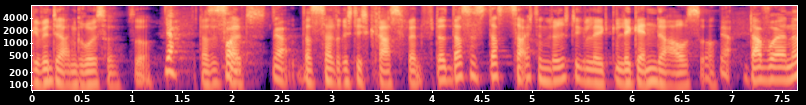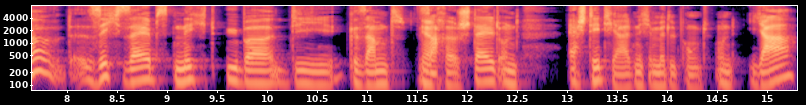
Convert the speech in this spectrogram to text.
gewinnt er an Größe. So. Ja, Das ist voll. halt, Ja. das ist halt richtig krass. Wenn, das ist, das zeichnet eine richtige Le Legende aus. So. Ja, da wo er ne, sich selbst nicht über die Gesamtsache stellt und er steht hier halt nicht im Mittelpunkt. Und ja,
